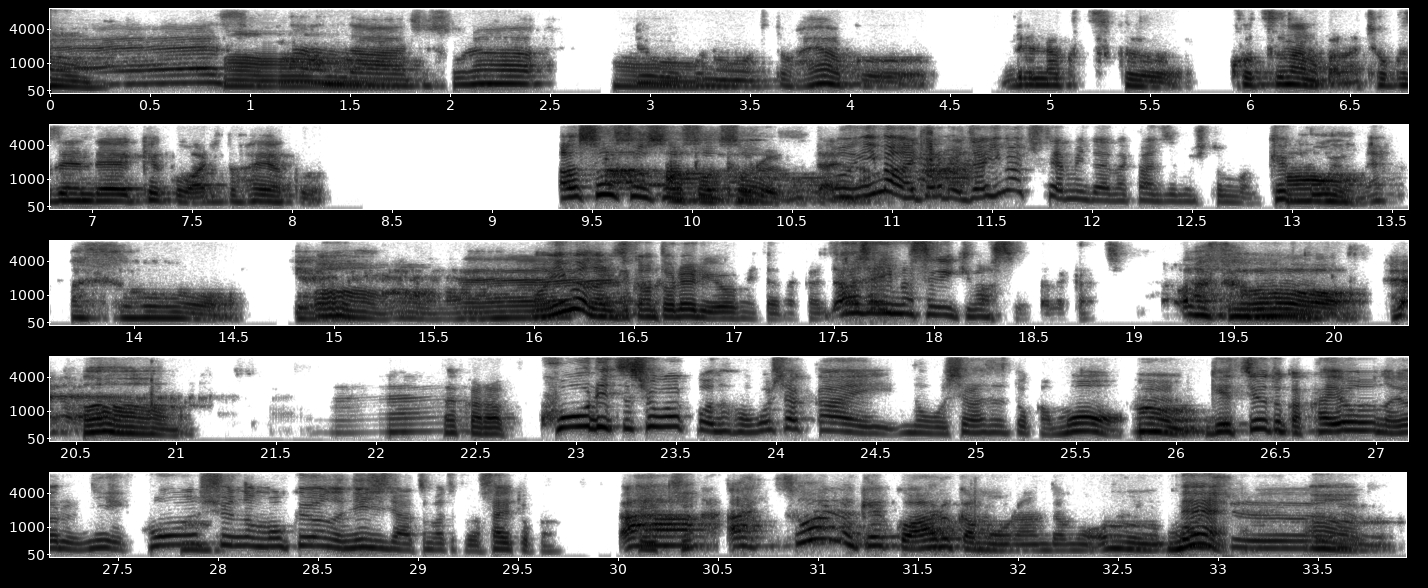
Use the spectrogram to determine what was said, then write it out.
え、そうなんだ。じゃあそれはうん中国の人早く連絡つくコツなのかな？直前で結構割と早く。あそうそうそうそうそううん今空いてればじゃあ今来てみたいな感じの人も結構多いよね。あ、そう。へうんうんうん今なら時間取れるよみたいな感じあじゃあ今すぐ行きますみたいな感じ。あ、そう。へうんえだから公立小学校の保護者会のお知らせとかもうん。月曜とか火曜の夜に今週の木曜の2時に集まってくださいとか、ああ、そういうの結構あるかも、オランダも。うん。ね今週、うん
